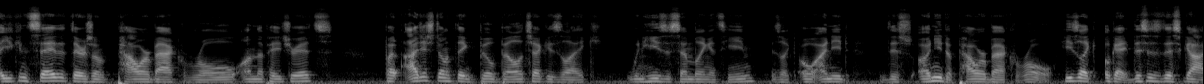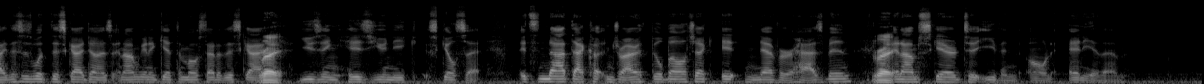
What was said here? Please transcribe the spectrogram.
you can say that there's a power back role on the Patriots, but I just don't think Bill Belichick is like when he's assembling a team is like, oh, I need this, I need a power back role. He's like, okay, this is this guy, this is what this guy does, and I'm gonna get the most out of this guy Right. using his unique skill set. It's not that cut and dry with Bill Belichick. It never has been, Right. and I'm scared to even own any of them.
